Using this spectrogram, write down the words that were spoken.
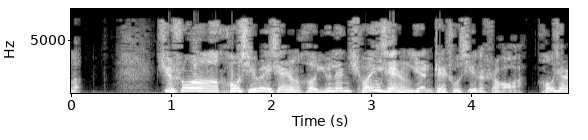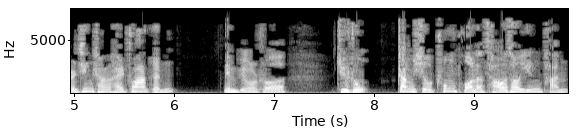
了。据说侯喜瑞先生和于连泉先生演这出戏的时候啊，侯先生经常还抓哏。您比如说，剧中张绣冲破了曹操营盘，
